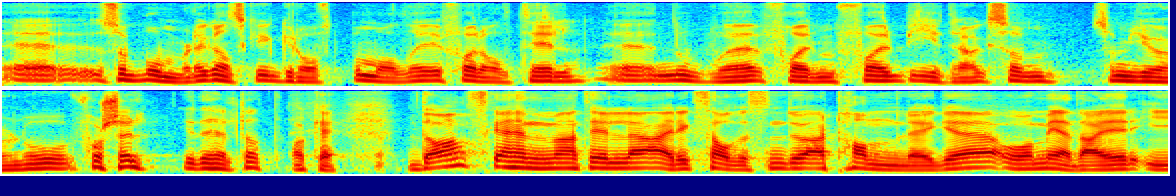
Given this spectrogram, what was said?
eh, så bommer det ganske grovt på målet i forhold til eh, noe form for bidrag som som gjør noe forskjell i det hele tatt. Ok, Da skal jeg henvende meg til Eirik Salvesen. Du er tannlege og medeier i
